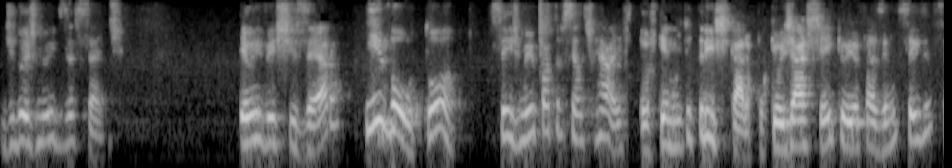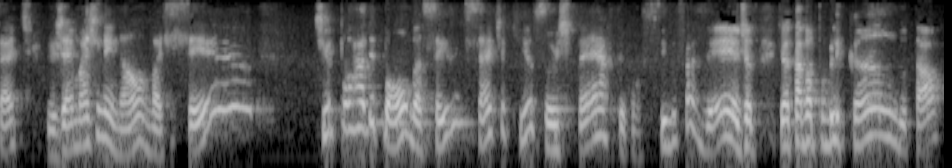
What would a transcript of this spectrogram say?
de 2017. Eu investi zero e voltou 6.400 reais. Eu fiquei muito triste, cara, porque eu já achei que eu ia fazer um 6 em 7. Eu já imaginei, não, vai ser tiro porrada de bomba, seis em sete aqui, eu sou esperto, eu consigo fazer, eu já estava publicando tal,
